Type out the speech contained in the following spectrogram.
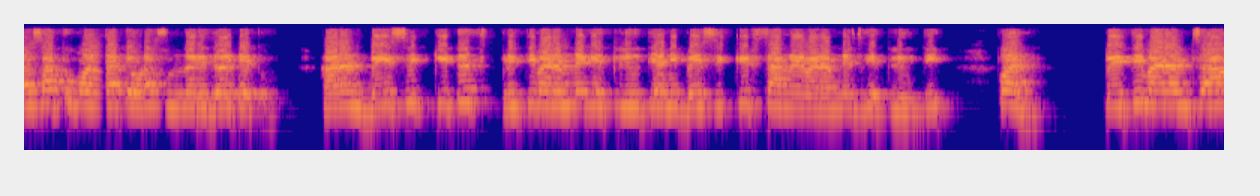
तसा तुम्हाला तेवढा सुंदर रिझल्ट येतो. कारण बेसिक किटच प्रीती मॅडमने घेतली होती आणि बेसिक किट सांगण्या मॅडमनेच घेतली होती. पण प्रीती मॅडमचा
